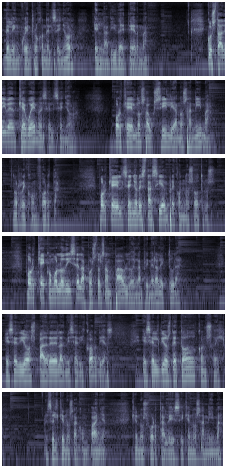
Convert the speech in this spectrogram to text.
del encuentro con el Señor en la vida eterna. Gustad y ved qué bueno es el Señor, porque Él nos auxilia, nos anima, nos reconforta, porque el Señor está siempre con nosotros, porque como lo dice el apóstol San Pablo en la primera lectura, ese Dios Padre de las misericordias, es el Dios de todo consuelo. Es el que nos acompaña, que nos fortalece, que nos anima.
